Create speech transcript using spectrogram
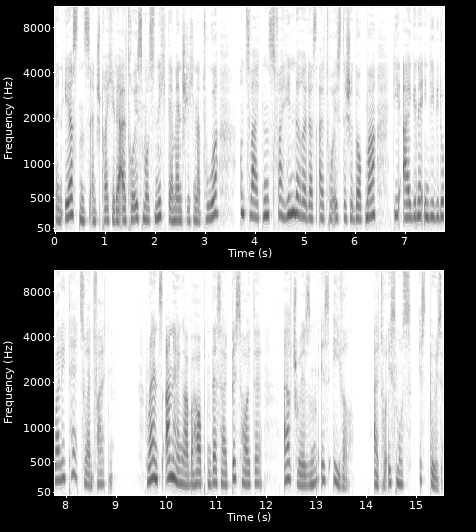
Denn erstens entspreche der Altruismus nicht der menschlichen Natur und zweitens verhindere das altruistische Dogma, die eigene Individualität zu entfalten. Rands Anhänger behaupten deshalb bis heute, Altruism is evil. Altruismus ist böse.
